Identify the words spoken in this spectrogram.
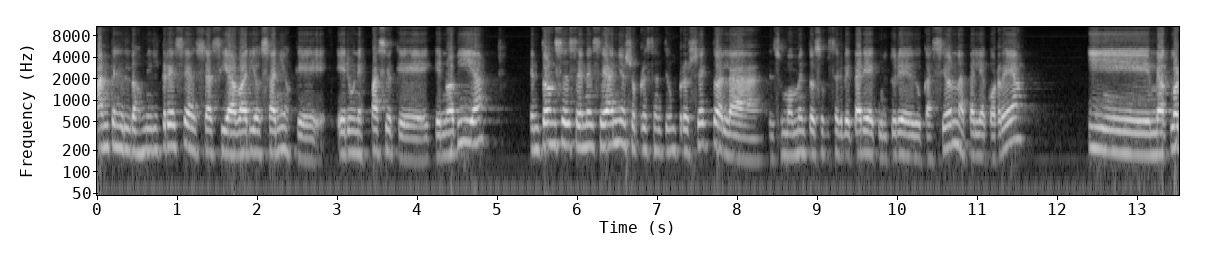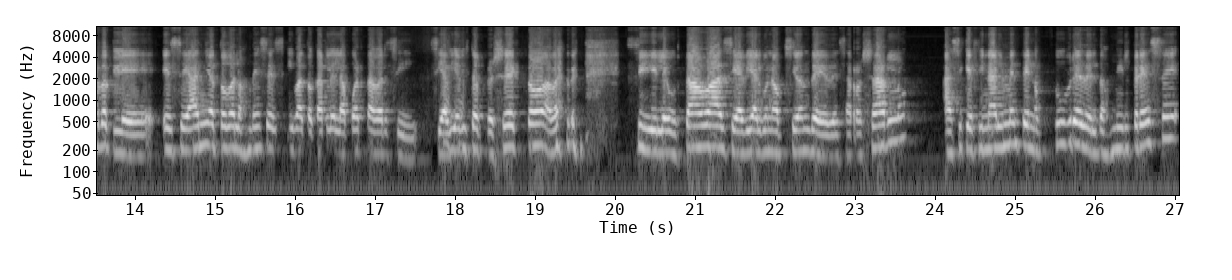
antes del 2013, ya hacía varios años que era un espacio que, no había. Entonces, en ese año yo presenté un proyecto a la, en su momento, subsecretaria de Cultura y Educación, Natalia Correa, y me acuerdo que ese año, todos los meses, iba a tocarle la puerta a ver si, si había visto el proyecto, a ver si le gustaba, si había alguna opción de desarrollarlo. Así que finalmente en octubre del 2013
